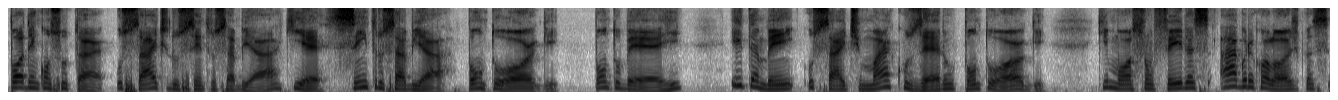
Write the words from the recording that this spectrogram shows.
Podem consultar o site do Centro Sabiá, que é centrosabiá.org marcozero.br e também o site marcozero.org, que mostram feiras agroecológicas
